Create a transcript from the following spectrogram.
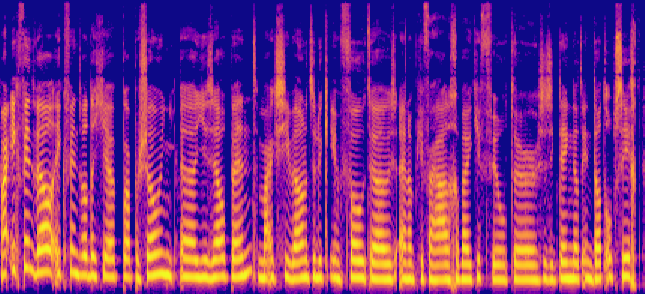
Maar ik vind wel, ik vind wel dat je per persoon eh, jezelf bent. Maar ik zie wel natuurlijk in foto's en op je verhalen gebruik je filters. Dus ik denk dat in dat opzicht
